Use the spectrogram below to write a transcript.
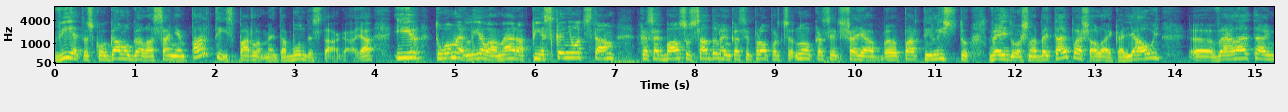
vietas, ko galu galā saņem partijas parlamentā, Bundestagā, ja, ir tomēr lielā mērā pieskaņots tam, kas ir balsu sadalījums, kas ir, nu, kas ir šajā uh, partiju listu veidošanā. Bet tā pašā laikā ļauj vēlētājiem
